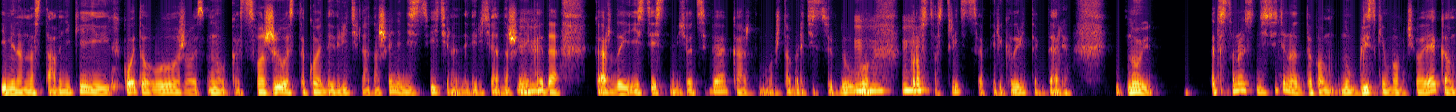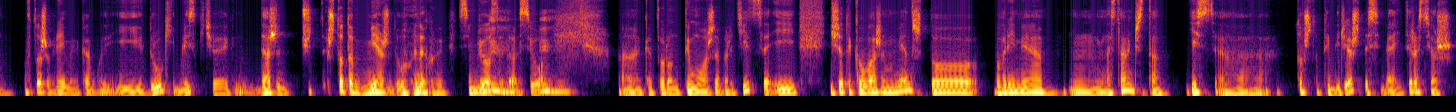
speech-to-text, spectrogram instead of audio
именно наставники, и какое-то выложилось, ну, сложилось такое доверительное отношение, действительно доверительное отношение, Мгм. когда каждый, естественно, ведет себя, каждый может обратиться друг к другу, мгм. просто встретиться, переговорить и так далее. Ну, это становится действительно таким, ну, близким вам человеком, в то же время как бы и друг, и близкий человек, даже что-то между, такой симбиоз mm-hmm. этого всего, mm-hmm. к которому ты можешь обратиться. И еще такой важный момент, что во время наставничества есть а, то, что ты берешь на себя, и ты растешь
